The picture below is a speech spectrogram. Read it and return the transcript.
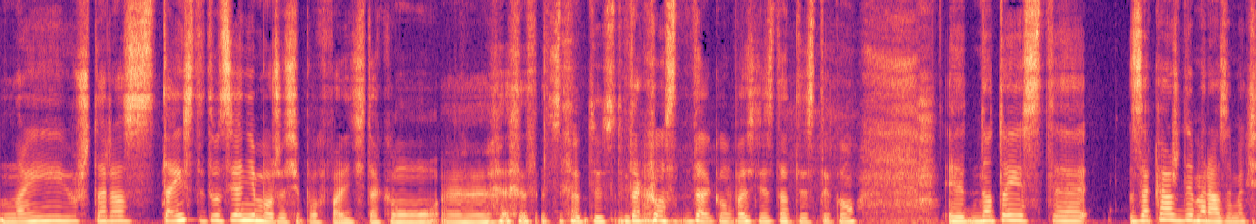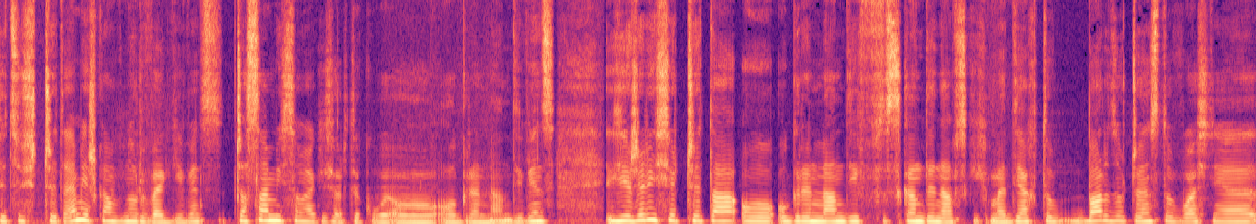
No i już teraz ta instytucja nie może się pochwalić taką, e, statystyką. taką, taką właśnie statystyką. E, no to jest e, za każdym razem, jak się coś czyta, mieszkam w Norwegii, więc czasami są jakieś artykuły o, o Grenlandii, więc jeżeli się czyta o, o Grenlandii w skandynawskich mediach, to bardzo często właśnie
